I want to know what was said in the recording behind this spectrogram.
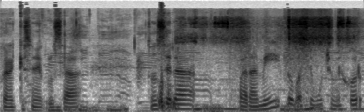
con el que se me cruzaba. Entonces era, para mí lo pasé mucho mejor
